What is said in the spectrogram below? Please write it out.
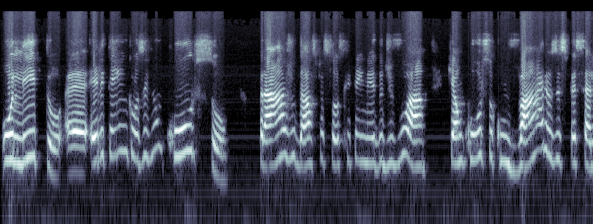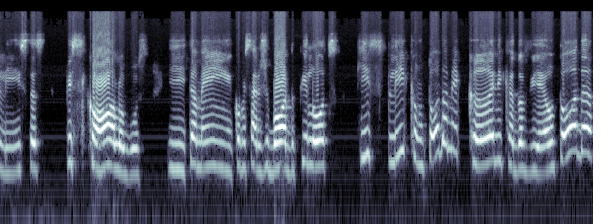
O Lito, é, ele tem inclusive um curso para ajudar as pessoas que têm medo de voar, que é um curso com vários especialistas, psicólogos e também comissários de bordo, pilotos, que explicam toda a mecânica do avião, toda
